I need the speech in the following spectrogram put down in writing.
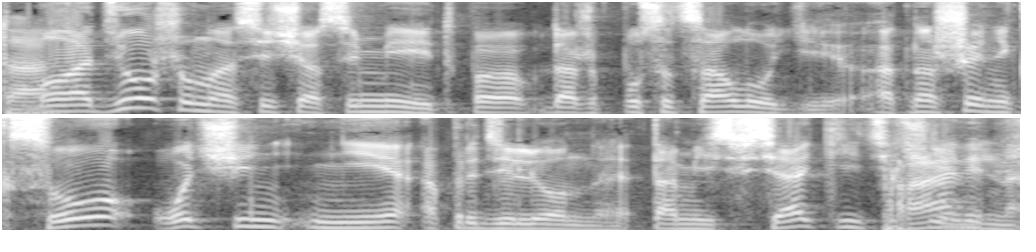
Так. Молодежь у нас сейчас имеет, по, даже по социологии, отношение к СО очень неопределенное. Там есть всякие течения. Правильно.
